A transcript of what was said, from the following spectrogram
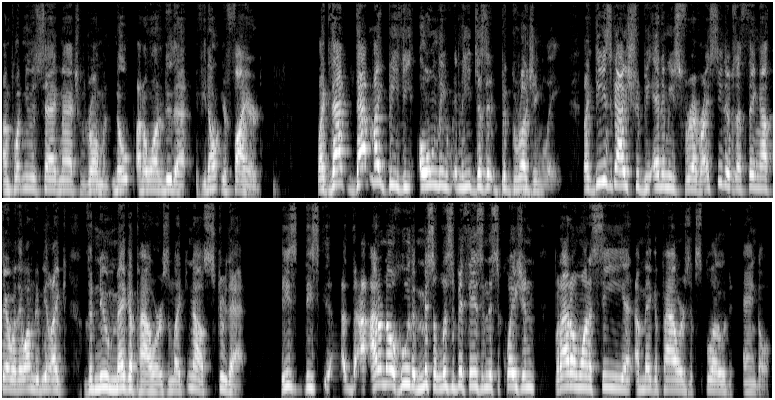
I'm putting you in a tag match with Roman. Nope, I don't want to do that. If you don't, you're fired. Like that that might be the only and he does it begrudgingly. Like these guys should be enemies forever. I see there's a thing out there where they want them to be like the new mega powers. I'm like, no, screw that. These these I- don't know who the Miss Elizabeth is in this equation, but I don't want to see a, a mega powers explode angle.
